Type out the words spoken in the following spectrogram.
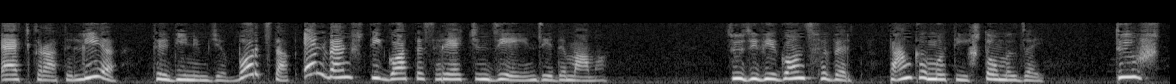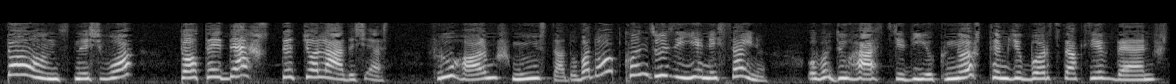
Ich gratuliere zu deinem Geburtstag und wünsche dir Gottes Rätchen sehen, die Mama. Susi wird ganz verwirrt. Danke, Mutti, stommelt sie. Du staunst, nicht wahr? Dass er das Schokoladisch ist. Frühhalm schmust dat, aber dort können Susi hier nicht sein. Aber du hast dir die knurrt im Geburtstag gewünscht.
